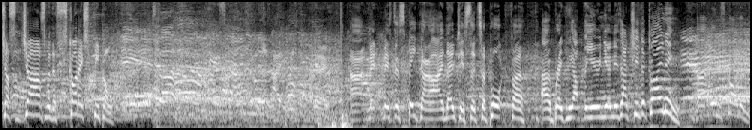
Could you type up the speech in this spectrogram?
just jars with the Scottish people? Mr. Speaker, I notice that support for uh, breaking up the union is actually declining uh, in Scotland.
